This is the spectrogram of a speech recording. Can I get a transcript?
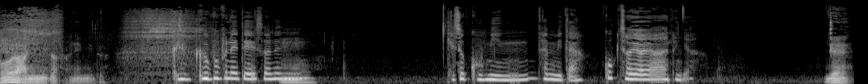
어 아닙니다. 아닙니다. 그리고 그 부분에 대해서는 음. 계속 고민합니다. 꼭 저여야 하느냐? 네.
